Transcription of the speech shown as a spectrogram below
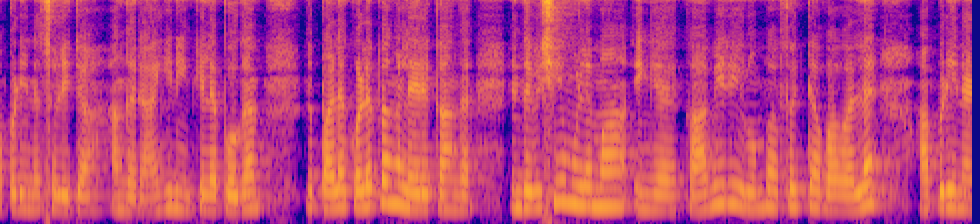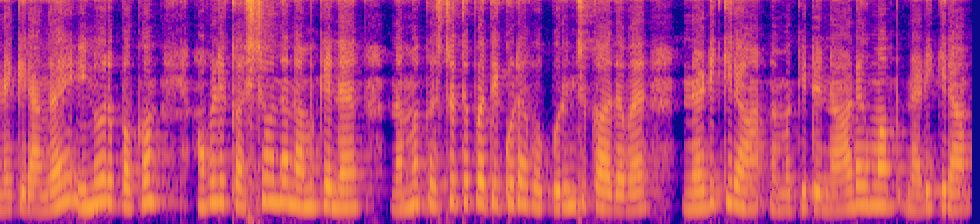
அப்படின்னு சொல்லிட்டா. அங்கே ராகினி கீழே போக பல குழப்பங்கள் இருக்காங்க. இந்த விஷயம் மூலமா இங்கே காவேரி ரொம்ப அஃபெக்ட் ஆவாவல்ல அப்படின்னு நினைக்கிறாங்க. இன்னொரு பக்கம் அவளுக்கு கஷ்டம் தான் நமக்கு என்ன? நம்ம கஷ்டத்தை பற்றி கூட அவள் புரிஞ்சுக்காதவ நடிக்கிறான் நம்மக்கிட்ட நாடகமாக நடிக்கிறான்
